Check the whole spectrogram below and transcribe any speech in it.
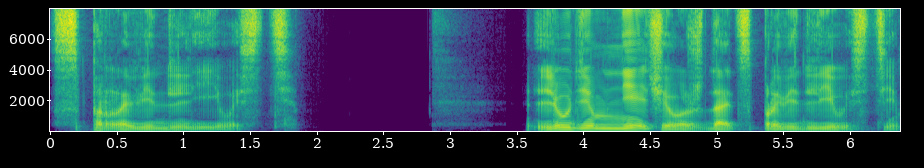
Справедливость. Людям нечего ждать справедливости.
